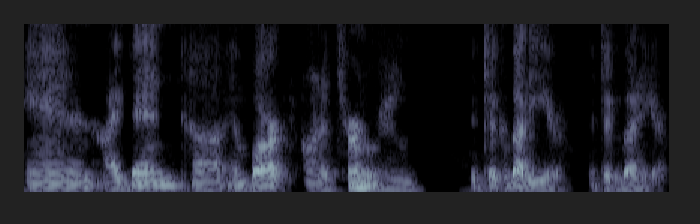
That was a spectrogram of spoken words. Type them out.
And I then uh, embarked on a turnaround It took about a year. It took about a year.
